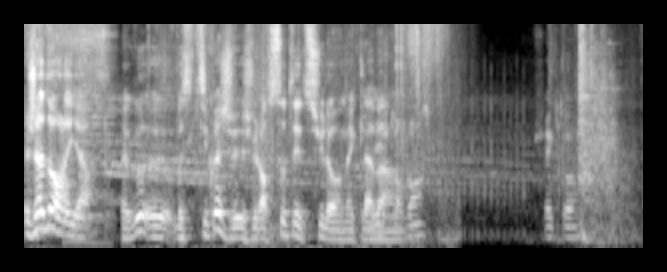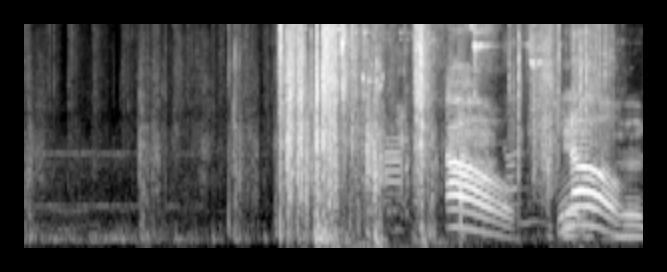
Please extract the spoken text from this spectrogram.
J'adore, les gars. Euh, euh, bah, tu sais quoi, je vais, je vais leur sauter dessus là au mec là-bas. Je hein. Je suis avec toi. Oh Ok, No je-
